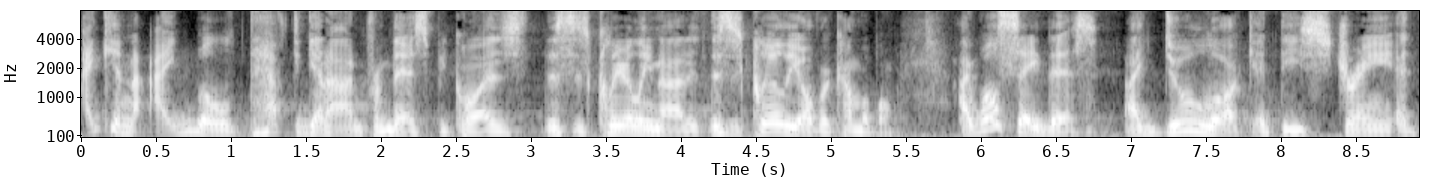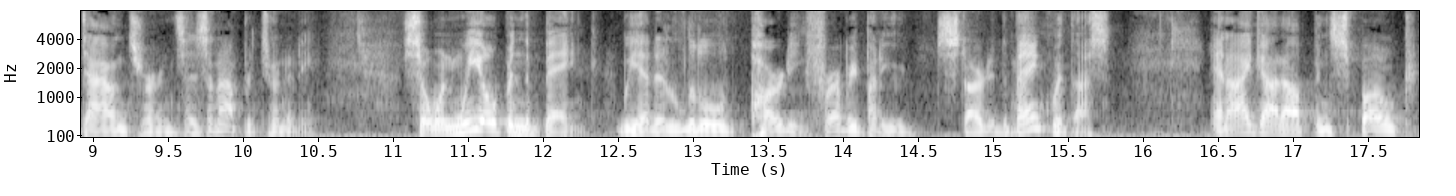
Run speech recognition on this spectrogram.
I can, I will have to get on from this because this is clearly not, this is clearly overcomable. I will say this: I do look at these strain, at downturns as an opportunity. So when we opened the bank, we had a little party for everybody who started the bank with us. And I got up and spoke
